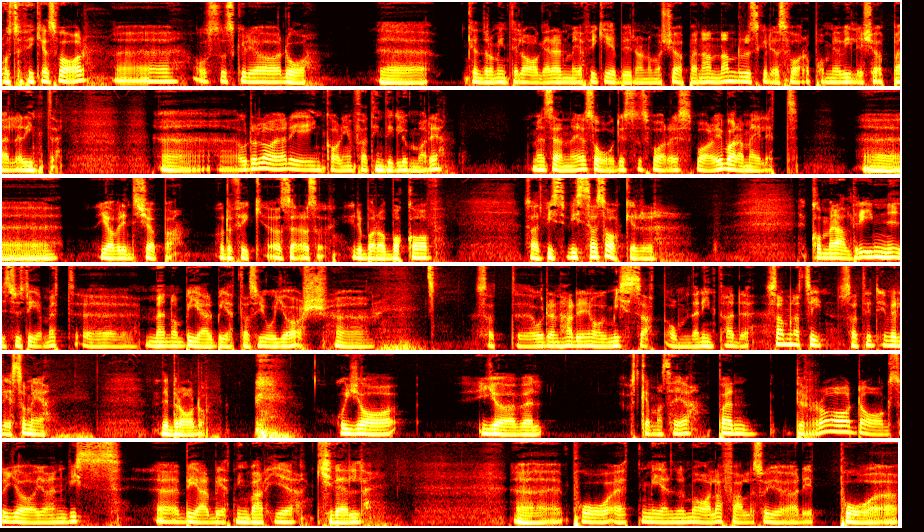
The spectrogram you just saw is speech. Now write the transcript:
Och så fick jag svar. Eh, och så skulle jag då eh, kunde de inte laga den, men jag fick erbjudande om att köpa en annan och då skulle jag svara på om jag ville köpa eller inte. Uh, och då la jag det i inkorgen för att inte glömma det. Men sen när jag såg det så svarade, svarade ju bara mejlet. Eh, jag vill inte köpa. Och då fick jag, så, där, så är det bara att bocka av. Så att viss, vissa saker kommer aldrig in i systemet. Eh, men de bearbetas ju och görs. Eh, så att, och den hade jag nog missat om den inte hade samlats in. Så att det är väl det som är det bra då. Och jag gör väl, vad ska man säga, på en bra dag så gör jag en viss Eh, bearbetning varje kväll. Eh, på ett mer normala fall så gör jag det på, eh,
